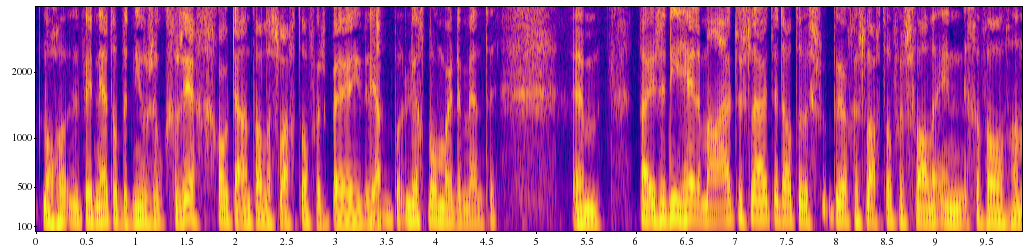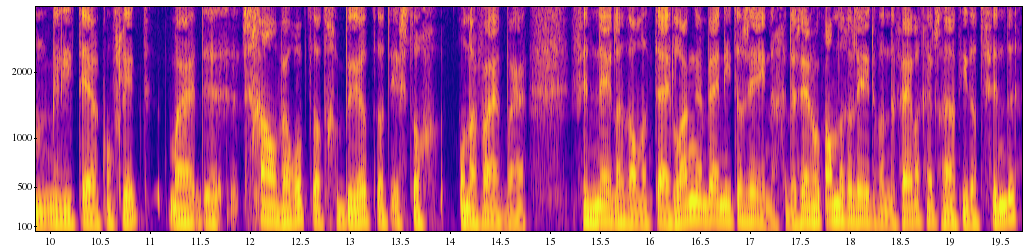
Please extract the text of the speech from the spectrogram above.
nog, werd net op het nieuws ook gezegd: grote aantallen slachtoffers bij de ja. luchtbombardementen. Um, nou is het niet helemaal uit te sluiten dat er burgerslachtoffers vallen in geval van militair conflict. Maar de schaal waarop dat gebeurt, dat is toch onaanvaardbaar. Vindt Nederland al een tijd lang en wij niet als enige. Er zijn ook andere leden van de Veiligheidsraad die dat vinden.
